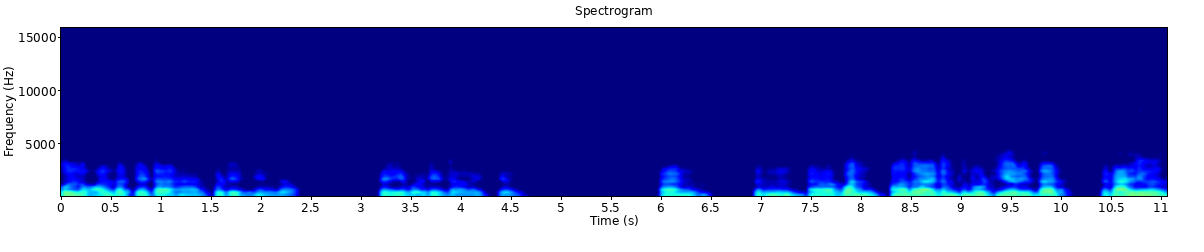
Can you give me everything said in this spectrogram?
pull all the data and put it in the variable data right here. And uh, one another item to note here is that the values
